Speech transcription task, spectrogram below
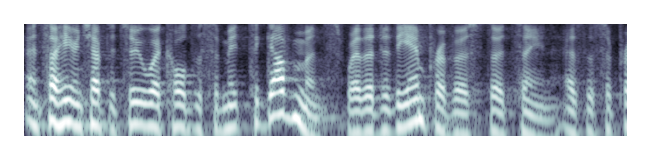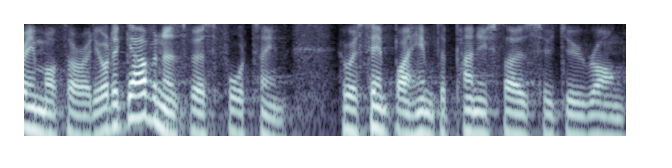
And so here in chapter 2, we're called to submit to governments, whether to the emperor, verse 13, as the supreme authority, or to governors, verse 14, who are sent by him to punish those who do wrong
